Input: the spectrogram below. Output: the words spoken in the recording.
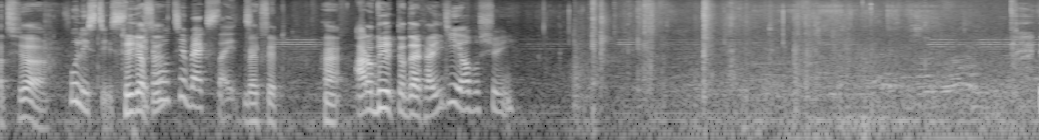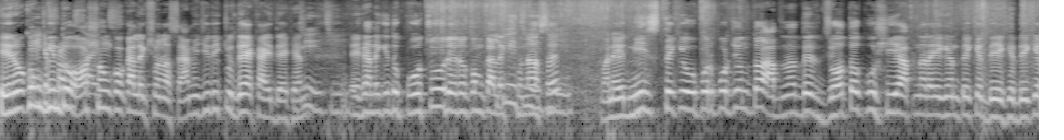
আচ্ছা। ফুল স্টিচ ঠিক আছে। এটা হচ্ছে ব্যাক সাইড ব্যাক সেট হ্যাঁ আরও দুই একটা দেখাই। জি অবশ্যই। এরকম কিন্তু অসংখ্য কালেকশন আছে। আমি যদি একটু দেখাই দেখেন। এখানে কিন্তু প্রচুর এরকম কালেকশন আছে। মানে নিচ থেকে উপর পর্যন্ত আপনাদের যত খুশি আপনারা এখান থেকে দেখে দেখে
